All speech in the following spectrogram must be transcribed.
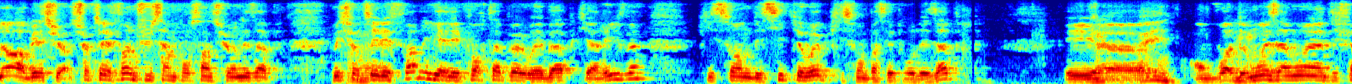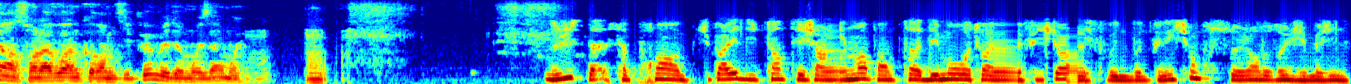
Non, bien sûr. Sur téléphone, je suis 100% sur les apps. Mais sur Ouais. téléphone, il y a les portables web apps qui arrivent, qui sont des sites web qui sont passés pour des apps. Et Ouais, euh, oui. on voit de moins en moins la différence. On la voit encore un petit peu, mais de moins en moins. Juste, ça, ça prend. Tu parlais du temps de téléchargement, exemple, ta démo Retour à la future, il faut une bonne connexion pour ce genre de truc, j'imagine.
